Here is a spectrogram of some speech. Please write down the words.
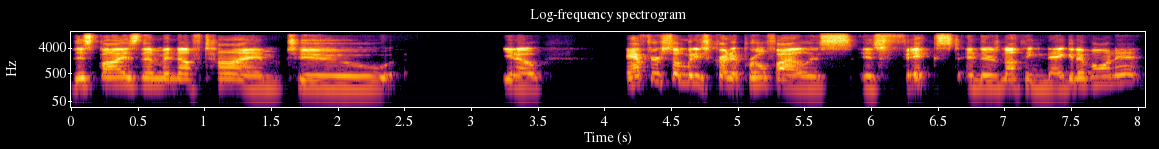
This buys them enough time to, you know, after somebody's credit profile is is fixed and there's nothing negative on it,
